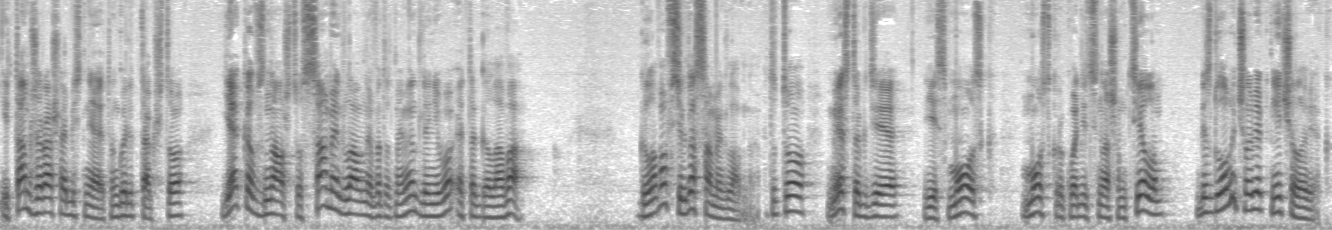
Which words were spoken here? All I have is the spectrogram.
И там же Раша объясняет, он говорит так, что Яков знал, что самое главное в этот момент для него – это голова – Голова всегда самое главное. Это то место, где есть мозг, мозг руководит нашим телом. Без головы человек не человек.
